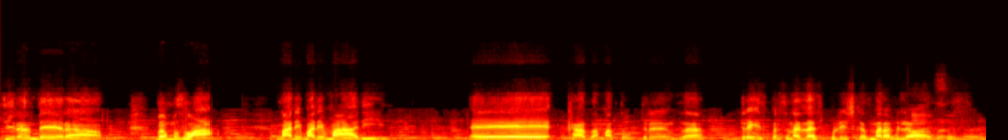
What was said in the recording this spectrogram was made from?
cirandeira. Vamos lá. Mari, Mari, Mari. É, Casa Matou Transa, três personalidades políticas Ai, maravilhosas. senhor.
